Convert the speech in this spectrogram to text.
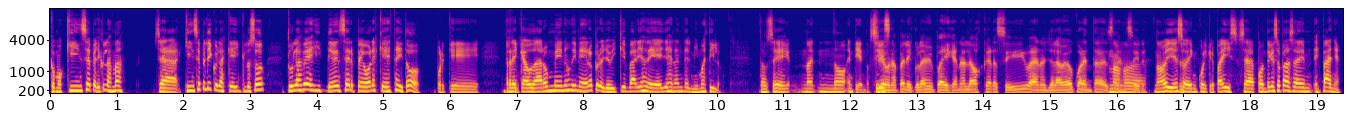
como 15 películas más? O sea, 15 películas que incluso tú las ves y deben ser peores que esta y todo, porque recaudaron menos dinero, pero yo vi que varias de ellas eran del mismo estilo. Entonces, no, no entiendo. Sí, una película de mi país gana el Oscar, sí, bueno, yo la veo 40 veces no, en No, y eso en cualquier país. O sea, ponte que eso pasa en España.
